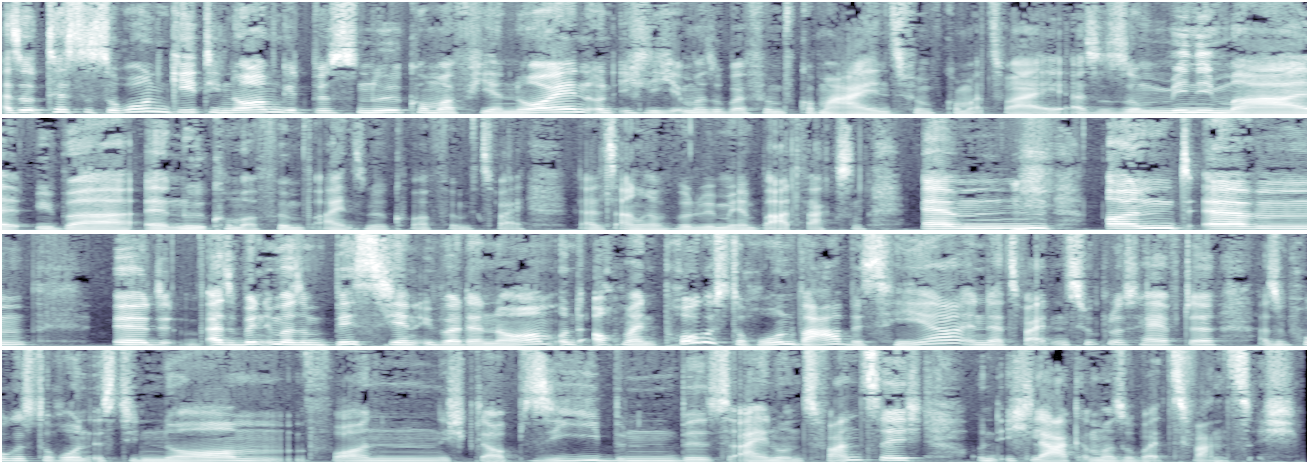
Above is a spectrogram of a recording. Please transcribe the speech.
also Testosteron geht, die Norm geht bis 0,49 und ich liege immer so bei 5,1, 5,2, also so minimal über äh, 0,51, 0,52. Alles andere würde mir im Bart wachsen. Ähm, und ähm, äh, also bin immer so ein bisschen über der Norm und auch mein Progesteron war bisher in der zweiten Zyklushälfte, also Progesteron ist die Norm von, ich glaube, 7 bis 21 und ich lag immer so bei 20.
